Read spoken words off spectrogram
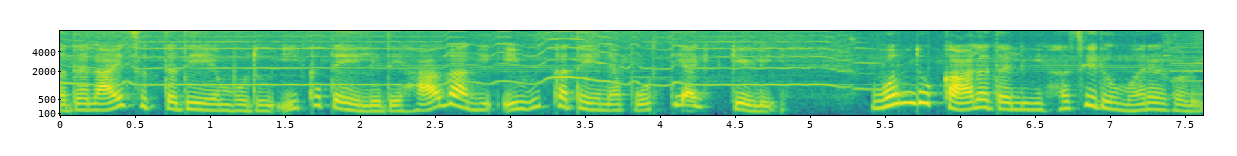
ಬದಲಾಯಿಸುತ್ತದೆ ಎಂಬುದು ಈ ಕಥೆಯಲ್ಲಿದೆ. ಹಾಗಾಗಿ ಈ ಕಥೆಯನ್ನು ಪೂರ್ತಿಯಾಗಿ ಕೇಳಿ. ಒಂದು ಕಾಲದಲ್ಲಿ ಹಸಿರು ಮರಗಳು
